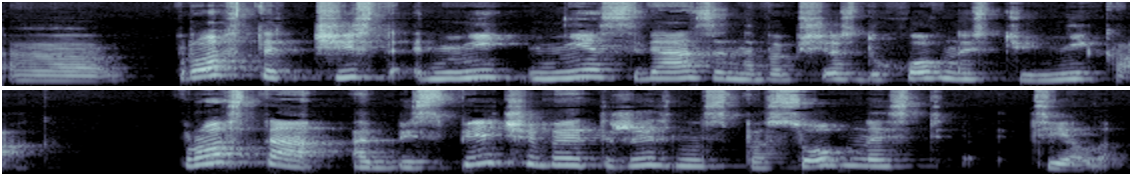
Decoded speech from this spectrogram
э, просто чисто не, не связано вообще с духовностью никак. Просто обеспечивает жизнеспособность тела.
